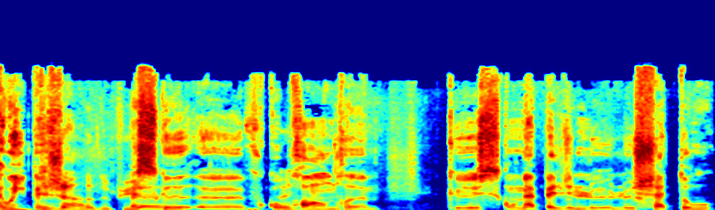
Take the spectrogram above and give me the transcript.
Ah oui, ben, déjà, depuis. Parce euh, que euh, faut comprendre euh, que ce qu'on appelle le, le château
